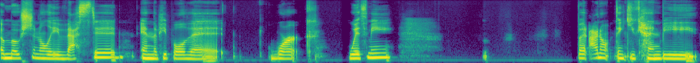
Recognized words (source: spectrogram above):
emotionally vested in the people that work with me. But I don't think you can be,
